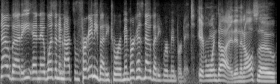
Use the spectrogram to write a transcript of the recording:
Nobody, and it wasn't a night for, for anybody to remember because nobody remembered it. Everyone died, and then also,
